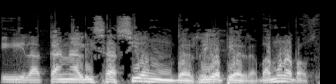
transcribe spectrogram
y la canalización del río Piedra. Vamos a una pausa.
